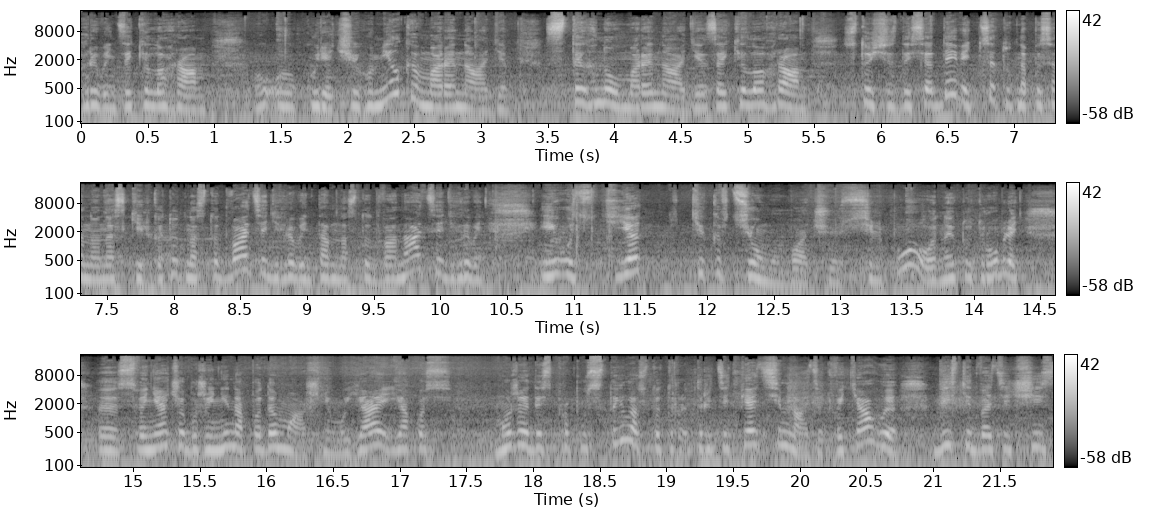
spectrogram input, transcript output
гривень за кілограм курячі гомілки в маринаді, стегно в маринаді за кілограм 169. Це тут написано на скільки. Тут на 120 гривень, там на 112 гривень. І ось я тільки в цьому бачу сільпо. Вони тут роблять е, свиняча буженіна по-домашньому. Я якось. Може, я десь пропустила 135-17, витягує 226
